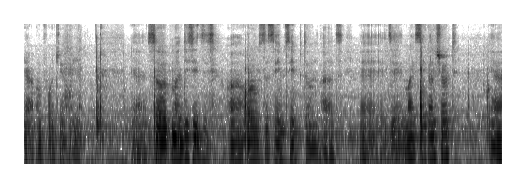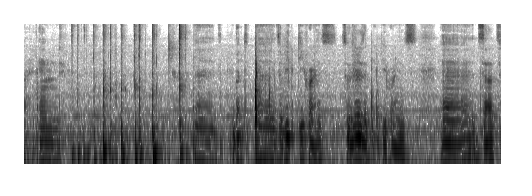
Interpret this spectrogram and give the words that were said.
Yeah unfortunately. Yeah so this is uh, almost the same symptom as the, my second shot. Yeah and but uh, the big difference. So there is a big difference uh, that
